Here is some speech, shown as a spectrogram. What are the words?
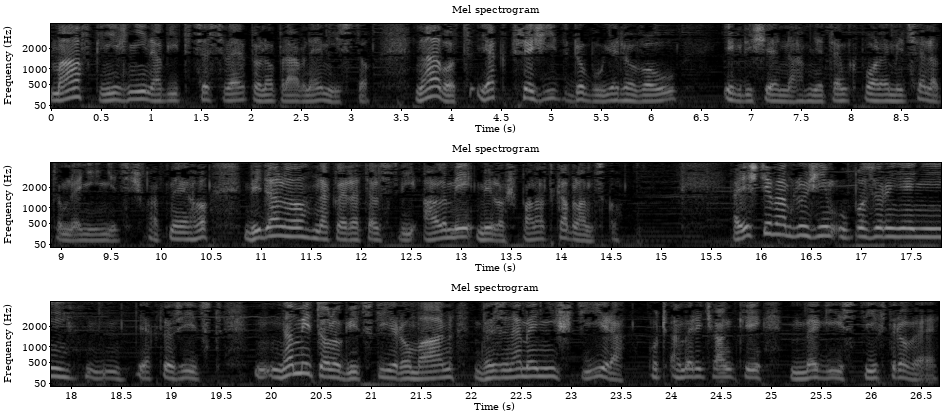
má v knižní nabídce své plnoprávné místo. Návod, jak přežít dobu jedovou, i když je námětem k polemice, na tom není nic špatného, vydalo nakladatelství Almy Miloš Palatka Blansko. A ještě vám dlužím upozornění, hm, jak to říct, na mytologický román Ve znamení štíra od američanky Maggie Stevetrové.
